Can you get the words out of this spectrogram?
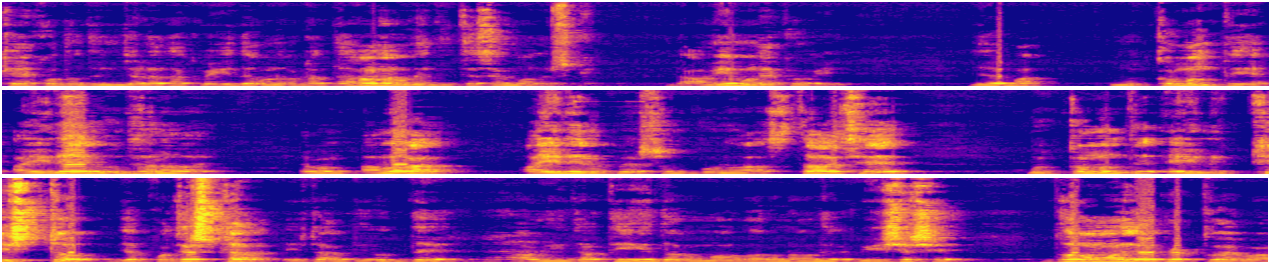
কে কতদিন জেলে থাকবে? এই ধরনের একটা ধারণা উনি দিতেছেন মানুষকে। আমি মনে করি যে মুখ্যমন্ত্রী আইনের ঊর্ধ্বে নয় এবং আমরা আইনের উপরে সম্পূর্ণ আস্থা আছে। মুখ্যমন্ত্রী এই নিকৃষ্ট যে প্রচেষ্টা, এটার বিরুদ্ধে আমি জাতি, ধর্ম বর্ণ নির্বিশেষে ধর্ম নিরপেক্ষ এবং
